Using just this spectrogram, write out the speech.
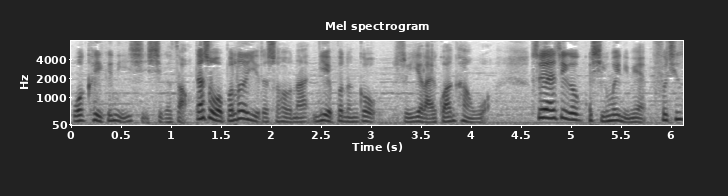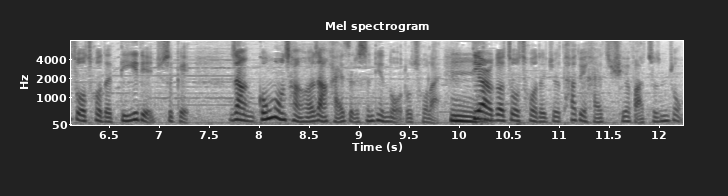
我可以跟你一起洗个澡，但是我不乐意的时候呢，你也不能够随意来观看我。所以在这个行为里面，父亲做错的第一点就是给让公共场合让孩子的身体裸露出来。嗯第二个做错的就是他对孩子缺乏尊重。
